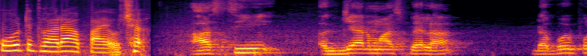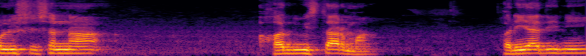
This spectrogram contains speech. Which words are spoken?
કોર્ટ દ્વારા અપાયો છે. આજથી અગિયાર માસ પહેલાં ડભોઈ પોલીસ સ્ટેશનના હદ વિસ્તારમાં ફરિયાદીની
